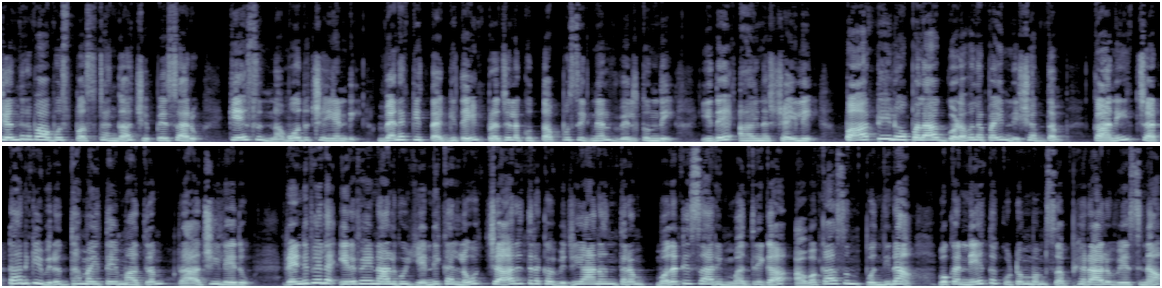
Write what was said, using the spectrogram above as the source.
చంద్రబాబు స్పష్టంగా చెప్పేశారు. కేసు నమోదు చేయండి. వెనక్కి తగ్గితే ప్రజలకు తప్పు సిగ్నల్ వెళ్తుంది. ఇదే ఆయన శైలి. పార్టీ లోపల గొడవలపై నిశ్శబ్దం. కానీ చట్టానికి విరుద్ధమైతే మాత్రం రాజీ లేదు. రెండు వేల ఇరవై నాలుగు ఎన్నికల్లో చారిత్రక విజయానంతరం మొదటిసారి మంత్రిగా అవకాశం పొందిన ఒక నేత కుటుంబం సభ్యురాలు వేసిన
